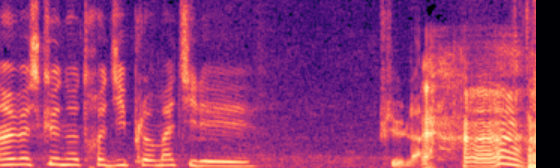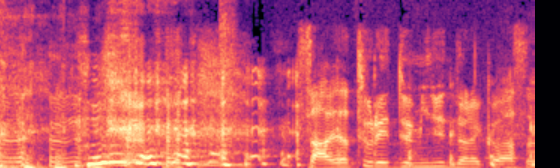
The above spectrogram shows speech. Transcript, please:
Non, parce que notre diplomate, il est plus là. Ça revient tous les deux minutes dans la conversation.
